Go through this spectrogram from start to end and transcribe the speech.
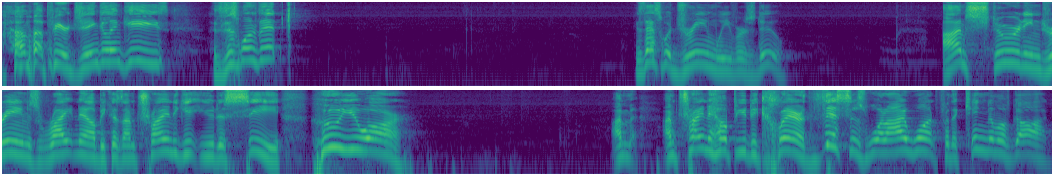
I'm up here jingling keys. Does this one fit? Because that's what dream weavers do. I'm stewarding dreams right now because I'm trying to get you to see who you are I'm, I'm trying to help you declare this is what I want for the kingdom of God.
